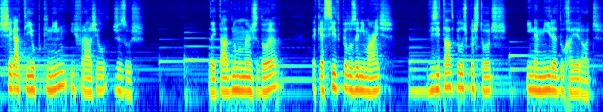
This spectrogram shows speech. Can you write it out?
chega a ti o pequenino e frágil Jesus. Deitado numa manjedoura, aquecido pelos animais, visitado pelos pastores e na mira do rei Herodes.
